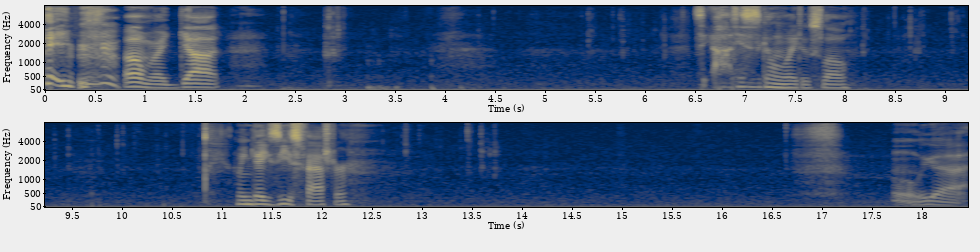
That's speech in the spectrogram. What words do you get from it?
game. Oh my god. See, ah, this is going way too slow. I mean, DayZ is faster. Oh, we got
